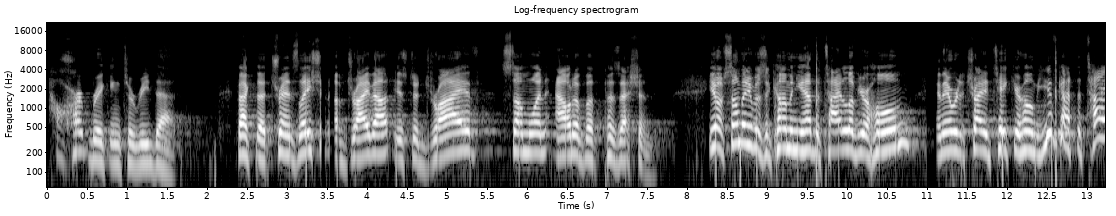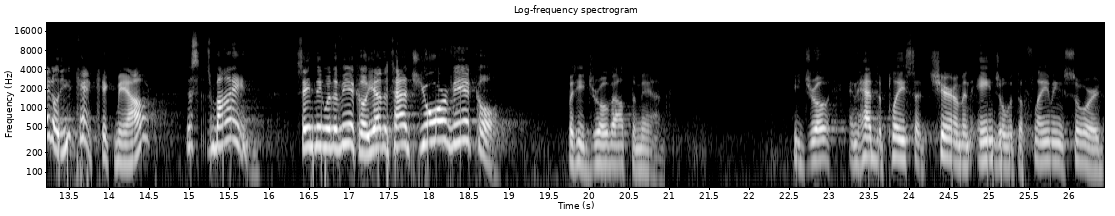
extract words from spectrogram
How heartbreaking to read that. In fact, the translation of drive out is to drive someone out of a possession. You know, if somebody was to come and you had the title of your home and they were to try to take your home, you've got the title. You can't kick me out. This is mine. Same thing with a vehicle. Have the title, it's your vehicle. But he drove out the man. He drove and had to place a cherub, an angel with a flaming sword,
